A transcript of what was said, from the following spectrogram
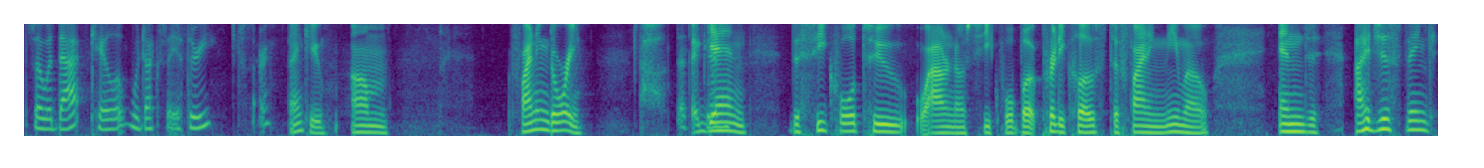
so with that, Caleb, would you like to say a 3? Sorry. Thank you. Um, Finding Dory oh, That's good. again. The sequel to well, I don't know sequel, but pretty close to Finding Nemo, and I just think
